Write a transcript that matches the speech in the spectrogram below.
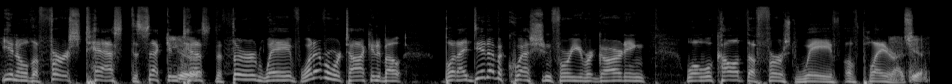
you know, the first test, the second sure. test, the third wave, whatever we're talking about. But I did have a question for you regarding, well, we'll call it the first wave of players. Gotcha.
